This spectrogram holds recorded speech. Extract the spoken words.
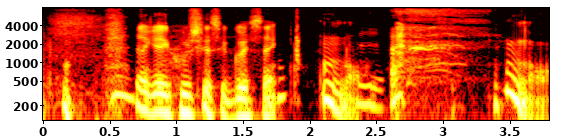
jeg kan ikke huske, at jeg skal gå i seng. Nå. Ja. Nå.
